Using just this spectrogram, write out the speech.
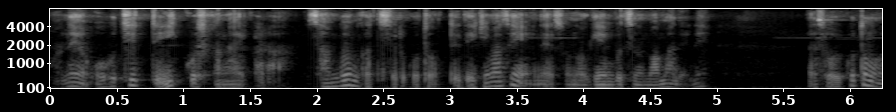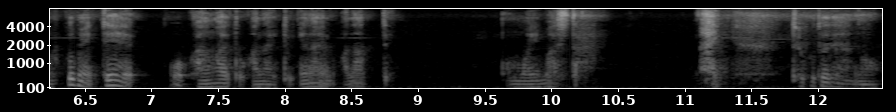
まあ、ね、お家って1個しかないから、3分割することってできませんよね、その現物のままでね。そういうことも含めて、を考えておかないといけないのかなって思いました。はい。ということで、あの、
